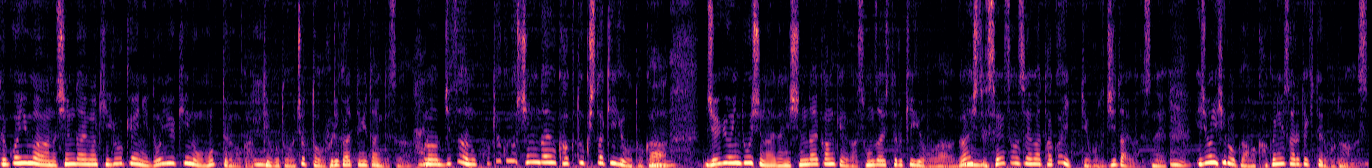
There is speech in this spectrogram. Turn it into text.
でこれ今あの信頼が企業経営にどういう機能を持っているのかっていうことをちょっと振り返ってみたいんですが、はい、この実はあの顧客の信頼を獲得した企業とか、うん、従業員同士の間に信頼関係が存在している企業は概して生産性が高いっていうこと自体はですね、うん、非常に広くあの確認されてきていることなんです。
